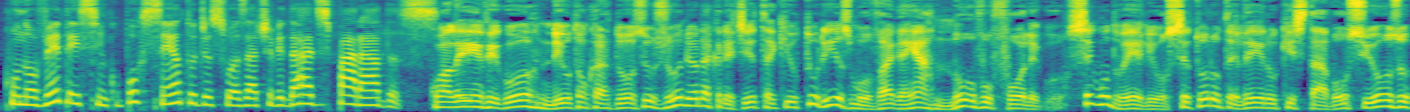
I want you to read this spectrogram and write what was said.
com 95% de suas atividades paradas. Com a lei em vigor, Newton Cardoso Júnior acredita que o turismo vai ganhar novo fôlego. Segundo ele, o setor hoteleiro que estava ocioso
